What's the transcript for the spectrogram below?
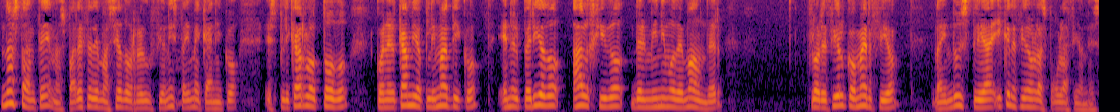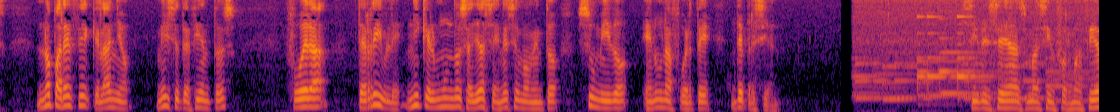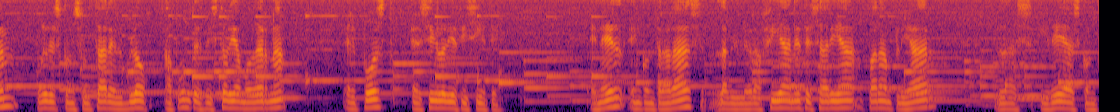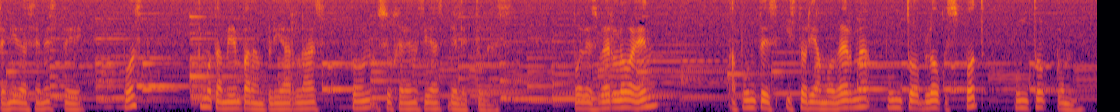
No obstante, nos parece demasiado reduccionista y mecánico explicarlo todo con el cambio climático en el periodo álgido del mínimo de Maunder, floreció el comercio, la industria y crecieron las poblaciones. No parece que el año 1700 fuera terrible, ni que el mundo se hallase en ese momento sumido en una fuerte depresión. Si deseas más información, puedes consultar el blog Apuntes de Historia Moderna, el post El siglo XVII. En él encontrarás la bibliografía necesaria para ampliar las ideas contenidas en este post, como también para ampliarlas con sugerencias de lecturas. Puedes verlo en apunteshistoriamoderna.blogspot.com.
